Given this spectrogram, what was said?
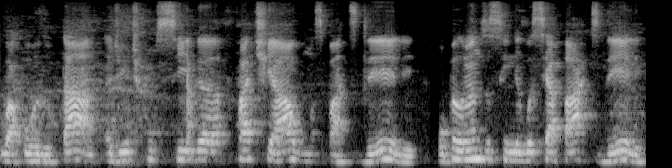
o acordo está, a gente consiga fatiar algumas partes dele, ou pelo menos assim, negociar partes dele,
